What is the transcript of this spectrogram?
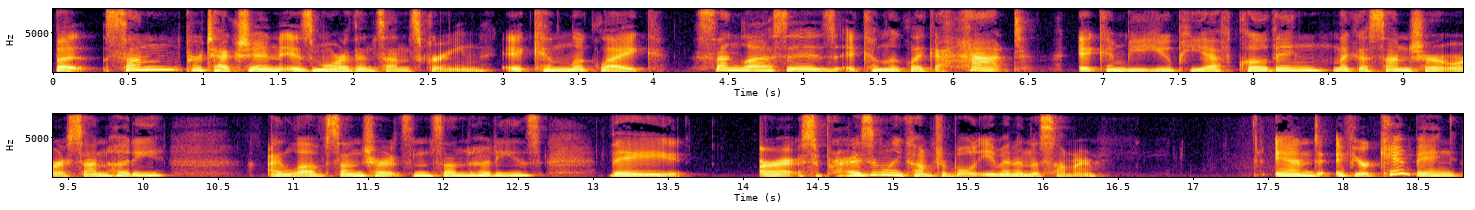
But sun protection is more than sunscreen. It can look like sunglasses, it can look like a hat, it can be UPF clothing, like a sun shirt or a sun hoodie. I love sun shirts and sun hoodies. They are surprisingly comfortable even in the summer. And if you're camping,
